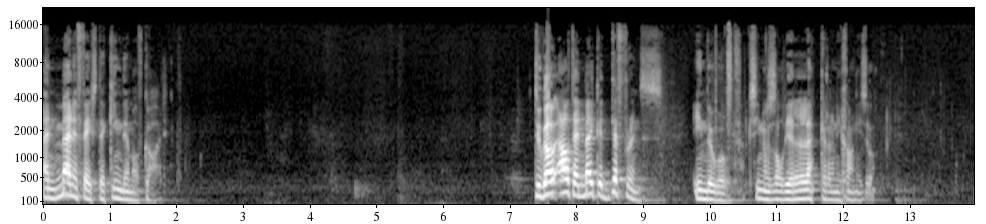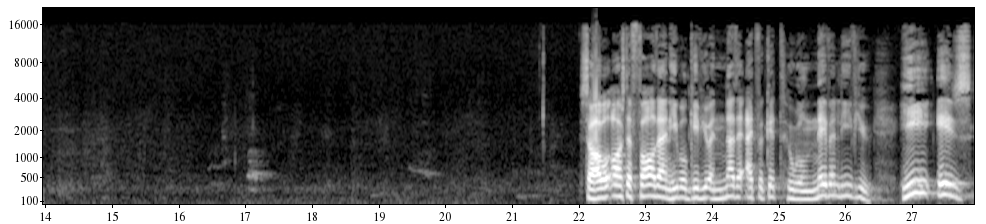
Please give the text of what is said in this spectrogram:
and manifest the kingdom of God. To go out and make a difference in the world. Ek sien ons is al weer lekker aan die gang hierso. So I will ask the Father, and He will give you another advocate who will never leave you. He is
